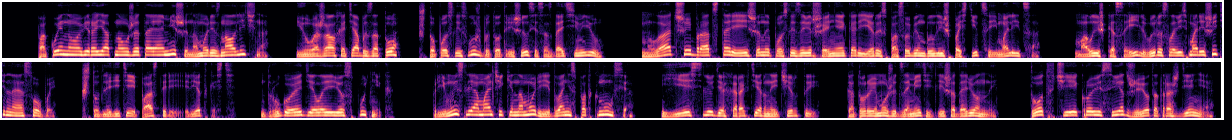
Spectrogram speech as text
Покойного, вероятно, уже Тая Миши на море знал лично и уважал хотя бы за то, что после службы тот решился создать семью. Младший брат старейшины после завершения карьеры способен был лишь поститься и молиться. Малышка Саиль выросла весьма решительной особой, что для детей пастырей редкость. Другое дело ее спутник. При мысли о мальчике на море едва не споткнулся. Есть в людях характерные черты, которые может заметить лишь одаренный. Тот, в чьей крови свет живет от рождения.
